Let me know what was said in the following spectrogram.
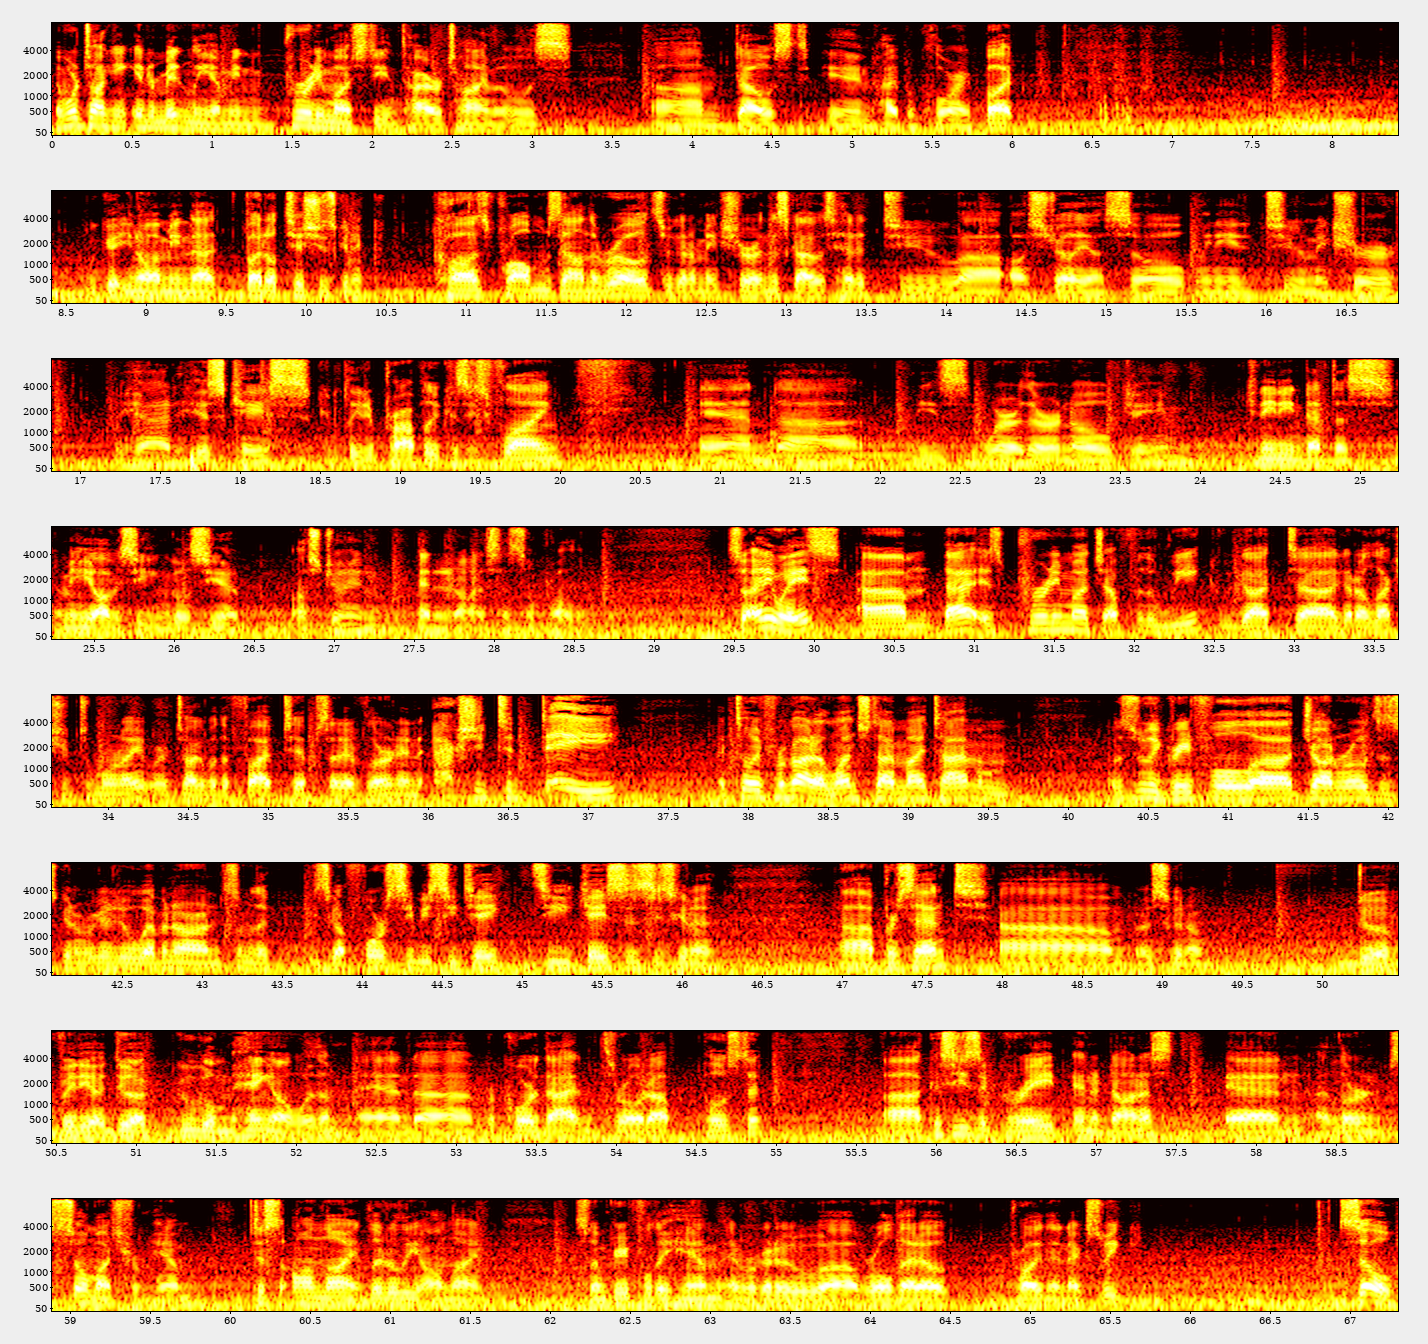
And we're talking intermittently, I mean, pretty much the entire time it was um, doused in hypochlorite. But we get, you know, I mean, that vital tissue is going to cause problems down the road, so we got to make sure. And this guy was headed to uh, Australia, so we needed to make sure we had his case completed properly because he's flying, and uh, he's where there are no Canadian Canadian dentists. I mean, he obviously can go see a Australian endodontist. That's no problem. So, anyways, um, that is pretty much up for the week. We got uh, got a lecture tomorrow night. We're gonna talk about the five tips that I've learned, and actually today, I totally forgot. At lunchtime, my time, I'm I was really grateful. Uh, John Rhodes is to. We're to do a webinar on some of the. He's got four CBCT cases. He's to uh, present. Um, we're just to do a video, do a Google Hangout with him, and uh, record that and throw it up, post it. Because uh, he's a great endodontist, and I learned so much from him, just online, literally online. So I'm grateful to him, and we're going to uh, roll that out probably the next week. So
